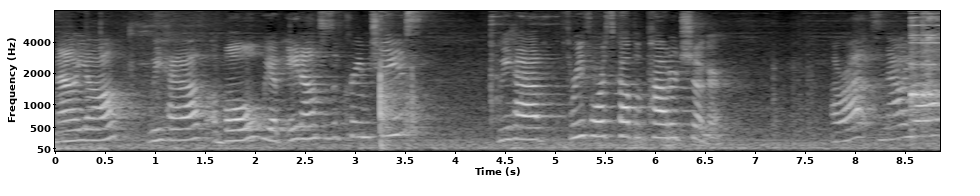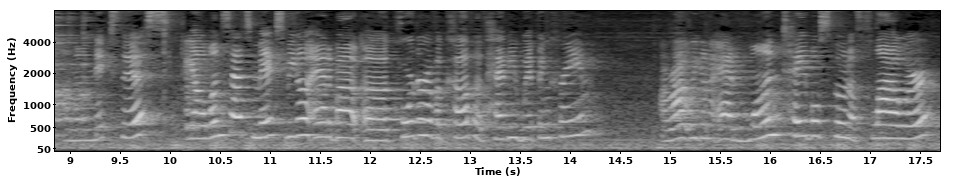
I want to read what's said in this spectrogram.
Now, y'all, we have a bowl. We have eight ounces of cream cheese. We have three-fourths cup of powdered sugar. All right, so now, y'all, I'm to mix this. Y'all, once that's mixed, we're to add about a quarter of a cup of heavy whipping cream. All right, we're to add one tablespoon of flour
